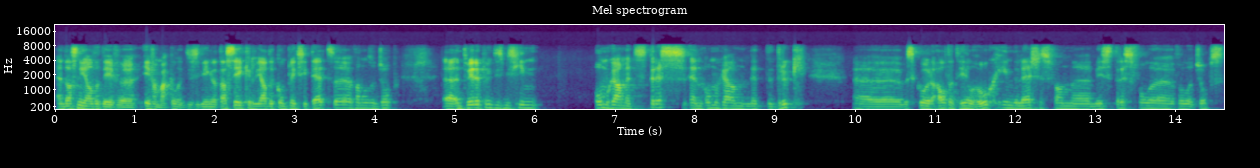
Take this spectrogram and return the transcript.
En dat is niet altijd even, even makkelijk. Dus ik denk dat dat zeker ja, de complexiteit van onze job. Een tweede punt is misschien omgaan met stress en omgaan met de druk. We scoren altijd heel hoog in de lijstjes van meest stressvolle volle jobs.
